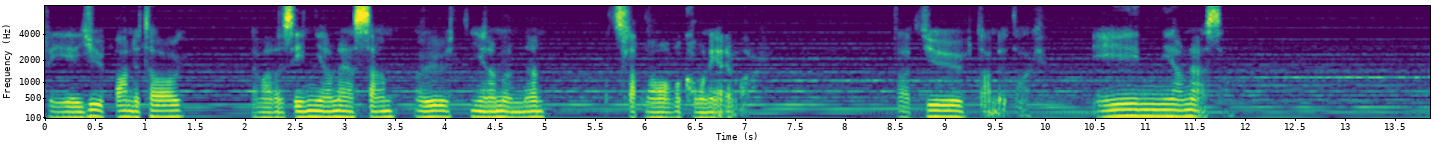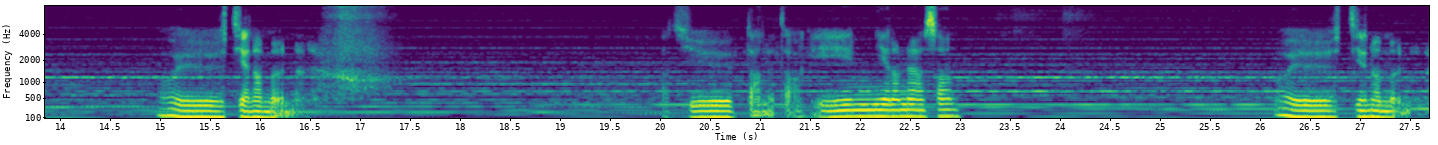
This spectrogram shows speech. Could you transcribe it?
tre djupa andetag. Där man andas in genom näsan och ut genom munnen. Att slappna av och komma ner i varv. Ta ett djupt andetag. In genom näsan. Och ut genom munnen. Ta ett djupt andetag. In genom näsan. Och ut genom munnen.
